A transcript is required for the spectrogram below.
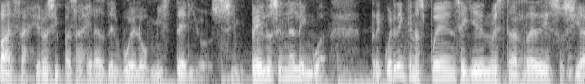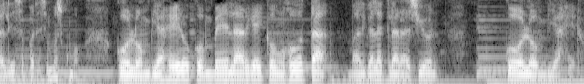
pasajeros y pasajeras del vuelo Misterios sin pelos en la lengua, recuerden que nos pueden seguir en nuestras redes sociales, aparecemos como Colombiajero con B larga y con J, valga la aclaración, Colombiajero.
